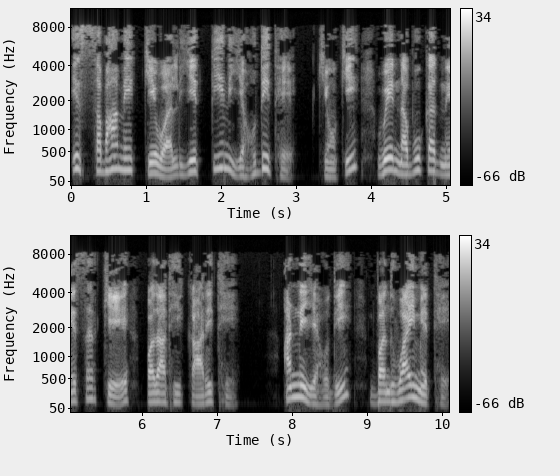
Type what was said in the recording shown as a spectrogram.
इस सभा में केवल ये तीन यहूदी थे, क्योंकि वे नबुकद नेसर के पदाधिकारी थे। अन्य यहूदी बंधुआई में थे।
